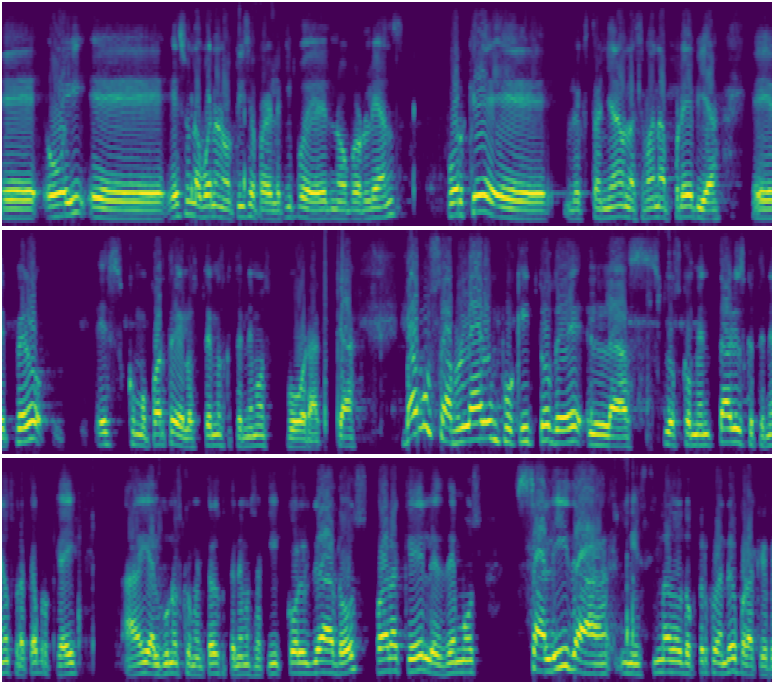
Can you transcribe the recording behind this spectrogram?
eh, hoy, eh, es una buena noticia para el equipo de Nueva Orleans porque lo extrañaron la semana previa, pero es como parte de los temas que tenemos por acá. Vamos a hablar un poquito de las, los comentarios que tenemos por acá, porque hay, hay algunos comentarios que tenemos aquí colgados para que les demos salida, mi estimado doctor Curandero, para que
